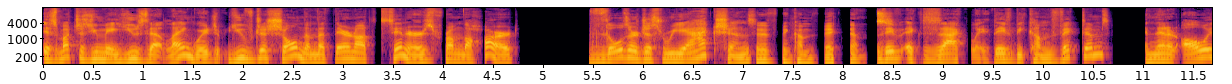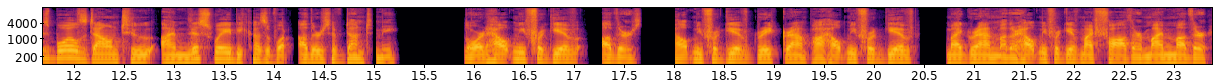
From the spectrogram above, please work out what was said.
as much as you may use that language, you've just shown them that they're not sinners from the heart. Those are just reactions. They've become victims. They've exactly. They've become victims. And then it always boils down to I'm this way because of what others have done to me. Lord, help me forgive others. Help me forgive great grandpa. Help me forgive my grandmother. Help me forgive my father, my mother.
